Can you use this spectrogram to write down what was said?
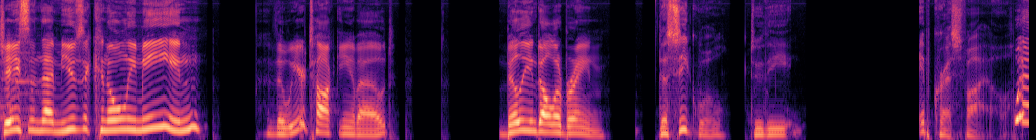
Jason, that music can only mean that we are talking about Billion Dollar Brain. The sequel to the Ipcress file. Well,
